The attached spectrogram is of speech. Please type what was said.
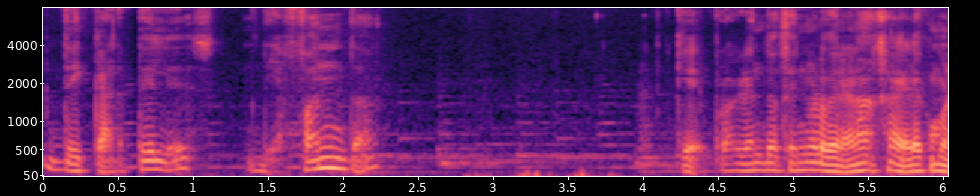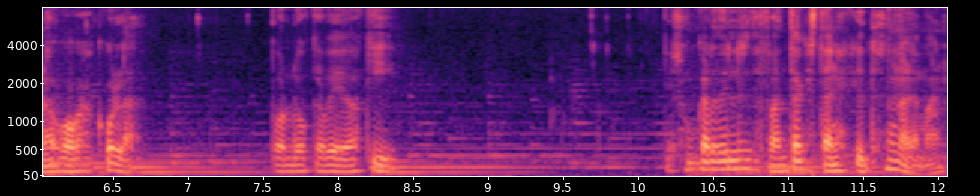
de carteles de Fanta que por aquel entonces no era de naranja, era como la Coca-Cola, por lo que veo aquí, que son carteles de Fanta que están escritos en alemán.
